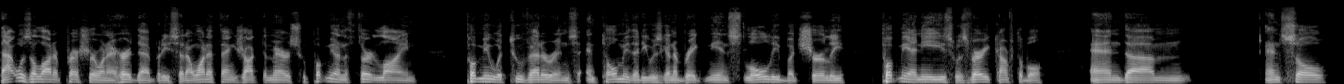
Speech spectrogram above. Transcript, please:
that was a lot of pressure when I heard that. But he said, I want to thank Jacques Demers, who put me on the third line, put me with two veterans, and told me that he was going to break me in slowly but surely, put me at ease, was very comfortable, and um, and so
